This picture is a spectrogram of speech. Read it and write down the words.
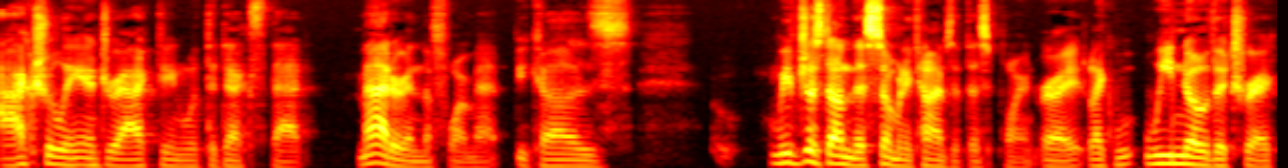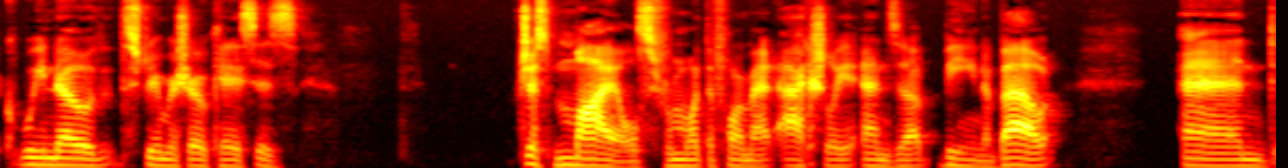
actually interacting with the decks that matter in the format because we've just done this so many times at this point, right? Like we know the trick. We know that the streamer showcase is just miles from what the format actually ends up being about. And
